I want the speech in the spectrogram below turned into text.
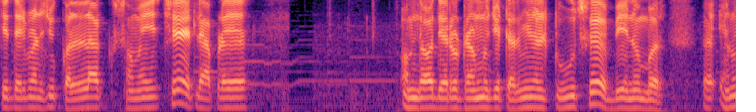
તે દરમિયાન હજુ કલાક સમય છે, એટલે આપણે અમદાવાદ એરોડ્રામનું જે ટર્મિનલ ટુ છે, બે નંબર એનો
